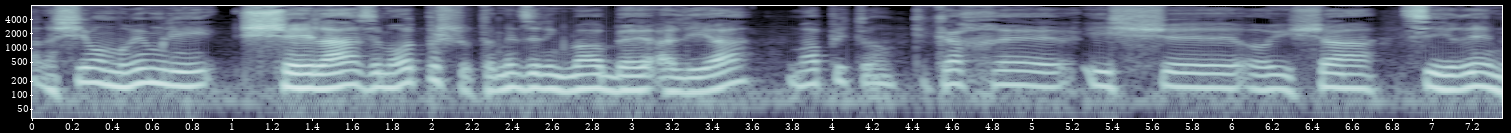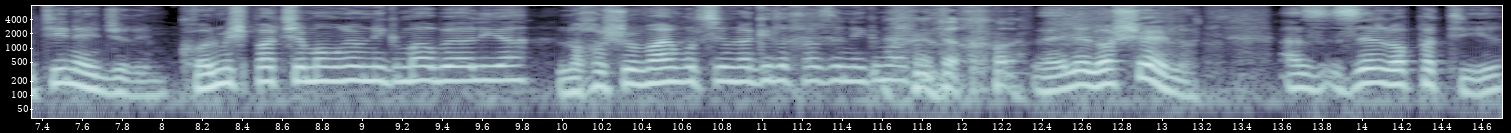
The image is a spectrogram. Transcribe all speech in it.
אנשים אומרים לי, שאלה, זה מאוד פשוט, תמיד זה נגמר בעלייה, מה פתאום? תיקח אה, איש אה, או אישה צעירים, טינאייג'רים, כל משפט שהם אומרים נגמר בעלייה, לא חשוב מה הם רוצים להגיד לך, זה נגמר. נכון. ואלה לא שאלות. אז זה לא פתיר,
